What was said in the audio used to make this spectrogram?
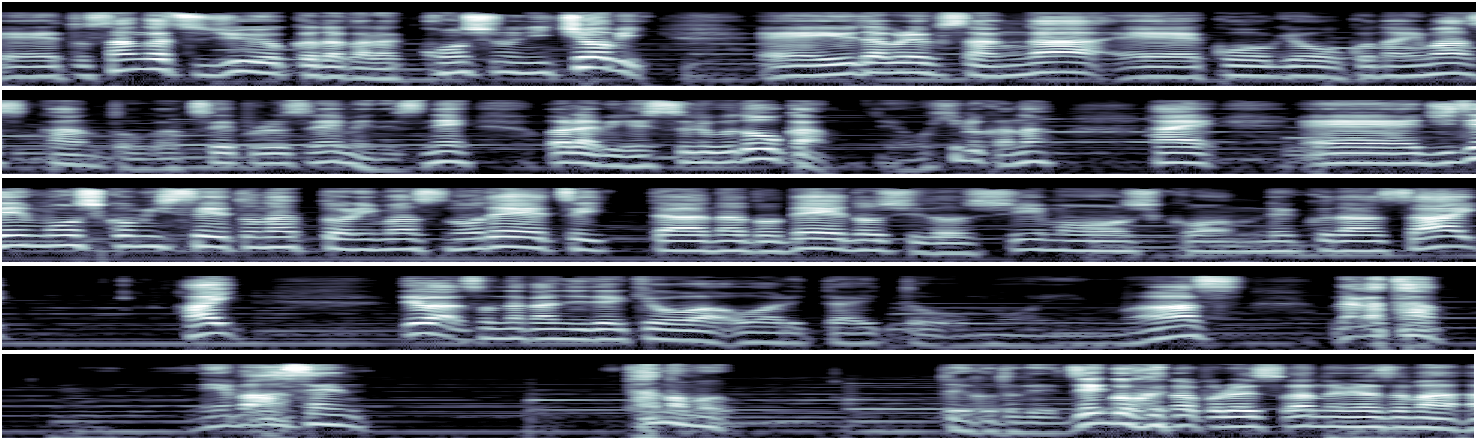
えっ、と、3月14日だから今週の日曜日、えー UWF さんが、えー興行を行います。関東学生プロレス連盟ですね。わらびレッスル武道館、えーお昼かな。はい。えー事前申し込み制となっておりますので、Twitter などでどしどし申し込んでください。はい。では、そんな感じで今日は終わりたいと思います。永田、ネバー戦、頼むということで、全国のプロレスファンの皆様、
